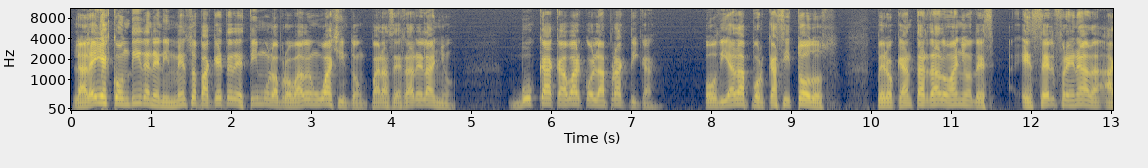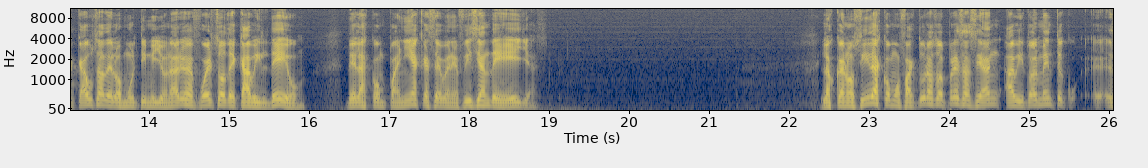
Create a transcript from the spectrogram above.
La ley escondida en el inmenso paquete de estímulo aprobado en Washington para cerrar el año busca acabar con la práctica odiada por casi todos, pero que han tardado años en ser frenada a causa de los multimillonarios esfuerzos de cabildeo de las compañías que se benefician de ellas. Las conocidas como facturas sorpresas se, dan habitualmente, eh,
